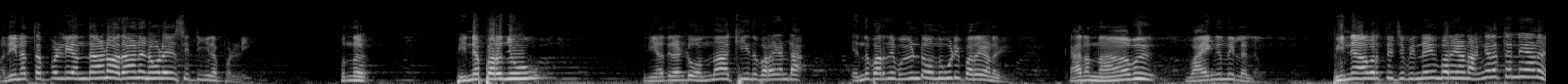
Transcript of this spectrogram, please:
മദീനത്തെ പള്ളി എന്താണോ അതാണ് നോളേജ് സിറ്റിയിലെ പള്ളി. ഒന്ന് പിന്നെ പറഞ്ഞു ഇനി അത് രണ്ടും ഒന്നാക്കി എന്ന് പറയണ്ട എന്ന് പറഞ്ഞ് വീണ്ടും ഒന്നുകൂടി പറയാണ്. കാരണം നാവ് വയങ്ങുന്നില്ലല്ലോ പിന്നെ ആവർത്തിച്ച് പിന്നെയും പറയാണ് അങ്ങനെ തന്നെയാണ്.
